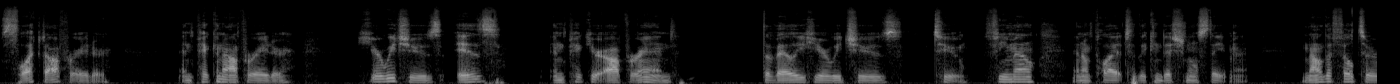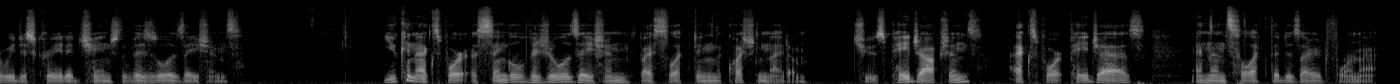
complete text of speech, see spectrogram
select operator, and pick an operator. Here we choose is and pick your operand. The value here we choose 2, female, and apply it to the conditional statement. Now the filter we just created changed the visualizations. You can export a single visualization by selecting the question item. Choose Page Options, Export Page As, and then select the desired format.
